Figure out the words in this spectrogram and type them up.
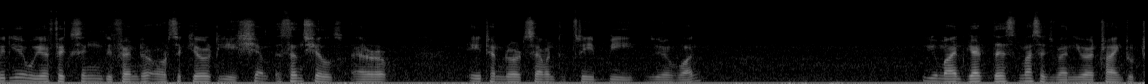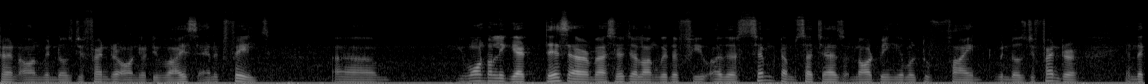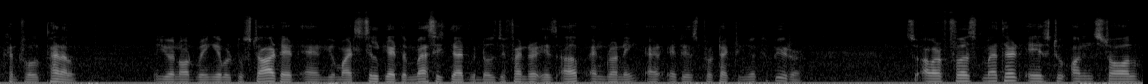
video we are fixing Defender or Security Essentials error 873B01 you might get this message when you are trying to turn on Windows Defender on your device and it fails. Um, you won't only get this error message along with a few other symptoms such as not being able to find Windows Defender in the control panel you are not being able to start it and you might still get the message that Windows Defender is up and running and it is protecting your computer. So our first method is to uninstall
